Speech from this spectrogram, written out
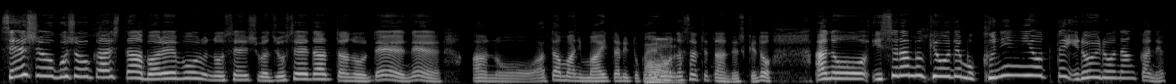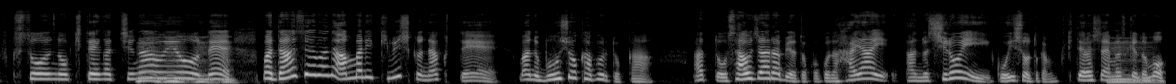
先週ご紹介したバレーボールの選手は女性だったのでねあの頭に巻いたりとかいろいろなさってたんですけど、はい、あのイスラム教でも国によっていろいろなんかね服装の規定が違うようで、まあ、男性はねあんまり厳しくなくて、まあ、あの帽子をかぶるとか。あとサウジアラビアとかこの早いあの白いこう衣装とかも着てらっしゃいますけども、うん、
